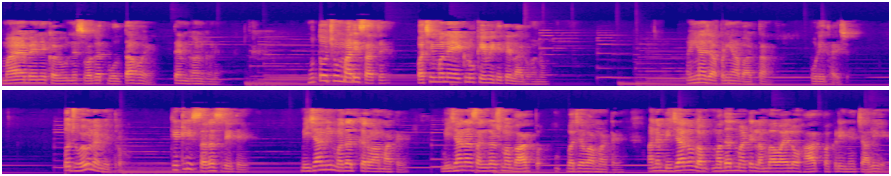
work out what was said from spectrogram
માયાબેને કહ્યું ને સ્વગત બોલતા હોય તેમ ગણગણે, હું તો છું મારી સાથે. પછી મને એકલું કેવી રીતે લાગવાનું? અહીંયા જ આપણી આ વાર્તા પૂરી થાય છે. તો જોયું ને મિત્રો, કેટલી સરસ રીતે બીજાની મદદ કરવા માટે, બીજાના સંઘર્ષમાં ભાગ ભજવવા માટે અને બીજાનો મદદ માટે લંબાવાયેલો હાથ પકડીને ચાલીએ,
